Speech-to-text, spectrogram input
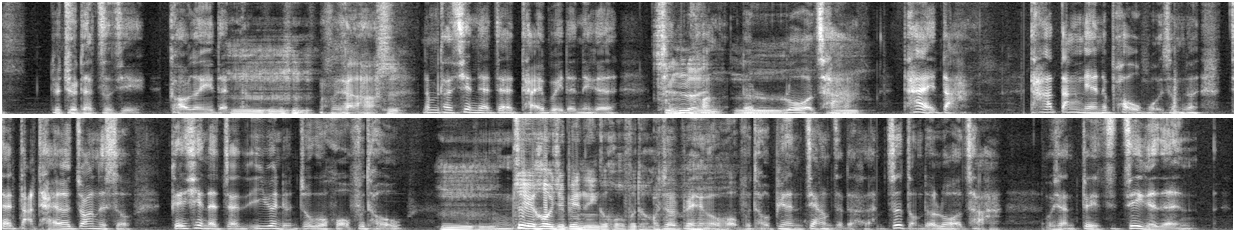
就觉得自己高人一等哼了、嗯哼，啊。是。那么他现在在台北的那个沉沦。情况的嗯。落差嗯太大，他当年的炮火什么的，在打台儿庄的时候，跟现在在医院里面做过火斧头，嗯，最后就变成一个火斧头我。就变成个火斧头，变成这样子的，这种的落差，我想对这个人。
